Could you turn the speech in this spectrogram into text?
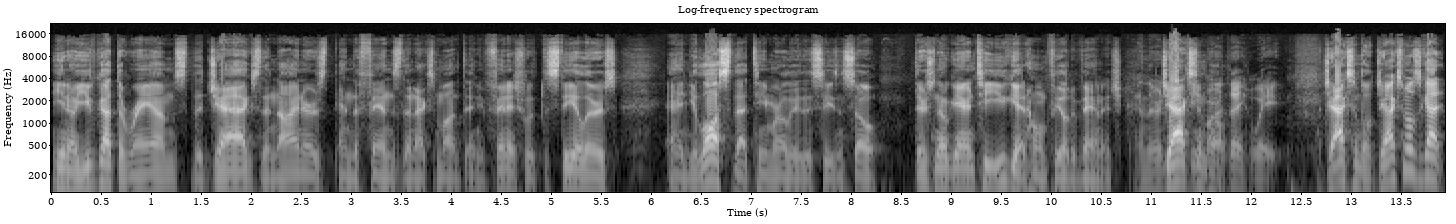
you know, you've got the Rams, the Jags, the Niners, and the Fins the next month, and you finish with the Steelers, and you lost to that team earlier this season. So there's no guarantee you get home field advantage. and they're Jacksonville. Team, aren't they? Wait. Jacksonville. Jacksonville's got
